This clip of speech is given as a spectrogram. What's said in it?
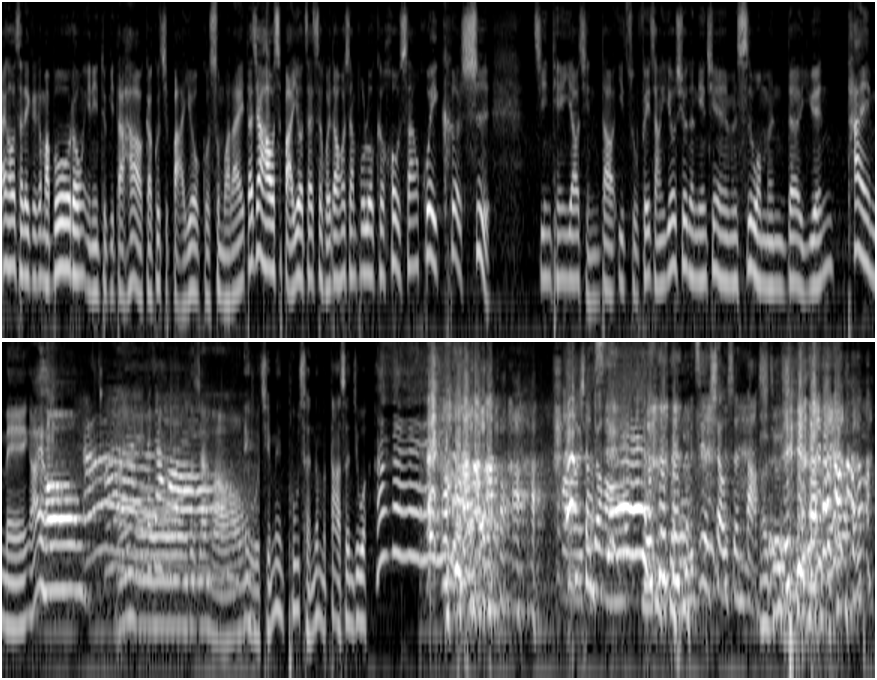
爱好才的哥哥马波隆，印尼土吉大号，高古吉巴佑，古苏马来。大家好，我是巴佑，再次回到后山部落克后山会客室。今天邀请到一组非常优秀的年轻人，是我们的袁太美，爱红，嗨，大家好，大家好。哎，我前面铺陈那么大声，结果嗨，好，这样就好。我们只有笑声大声。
